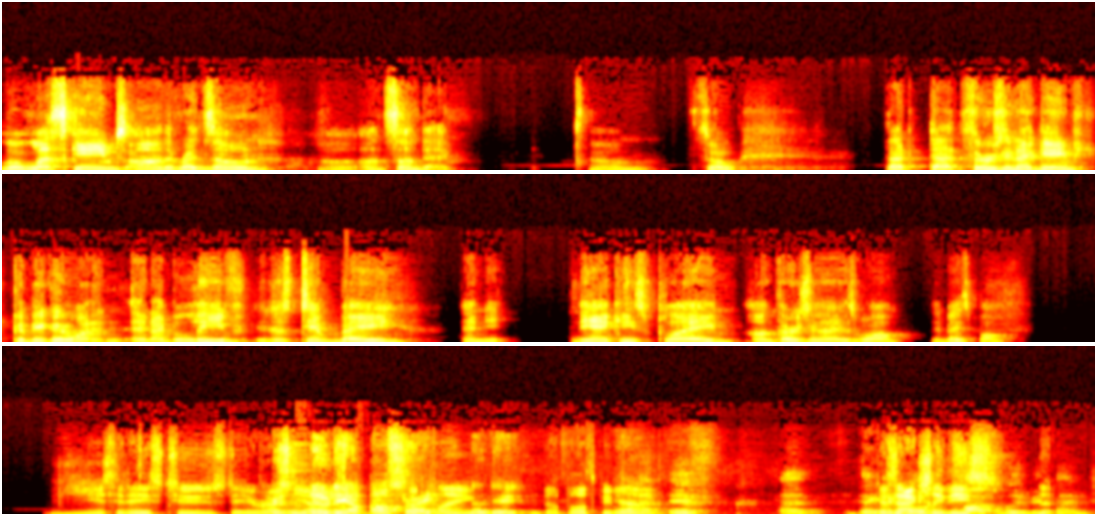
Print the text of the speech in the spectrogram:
little less games on the red zone uh, on Sunday. Um, so that that Thursday night game could be a good one, and, and I believe does Tampa Bay and the Yankees play on Thursday night as well in baseball. Yeah, today's Tuesday, right? There's Yep, no day they'll both off, be right? Playing. No day. They'll both be Yeah. playing. If uh, they 'Cause actually both these- possibly be the- playing.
